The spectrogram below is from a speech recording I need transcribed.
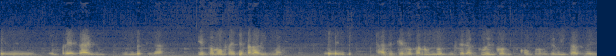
eh, empresa y, universidad. Y esto rompe ese paradigma. Eh, hace que los alumnos interactúen con, profesionistas de,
